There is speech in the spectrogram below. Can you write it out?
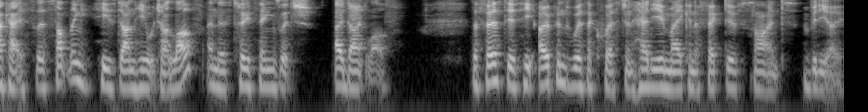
Okay, so there's something he's done here which I love, and there's two things which I don't love. The first is he opened with a question How do you make an effective science video?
